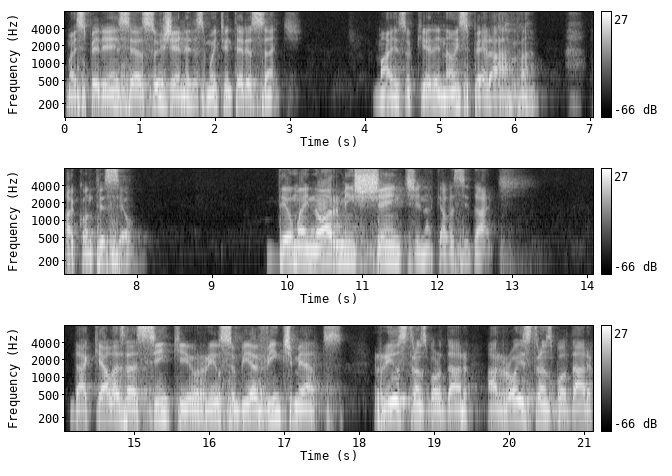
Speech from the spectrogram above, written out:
Uma experiência sui generis, muito interessante. Mas o que ele não esperava aconteceu. Deu uma enorme enchente naquela cidade. Daquelas assim que o rio subia 20 metros rios transbordaram, arroios transbordaram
